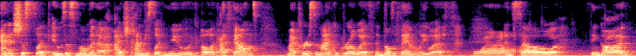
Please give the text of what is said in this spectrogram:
and it's just like it was this moment I, I just kind of just like knew like oh like I found my person I could grow with and build a family with. Wow. And so, thank God,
